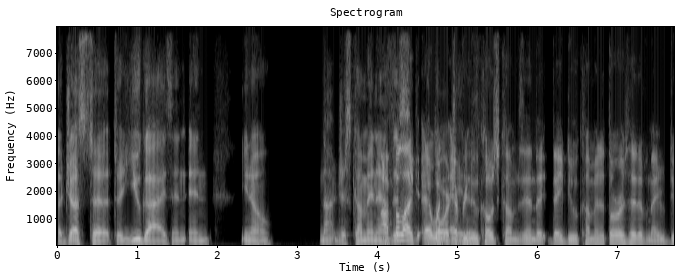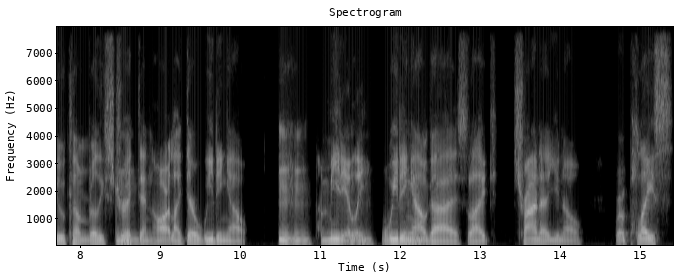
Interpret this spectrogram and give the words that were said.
adjust to to you guys and and you know not just come in I feel like when every new coach comes in, they, they do come in authoritative and they do come really strict mm-hmm. and hard. Like they're weeding out mm-hmm. immediately, mm-hmm. weeding out mm-hmm. guys, like trying to, you know, replace,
